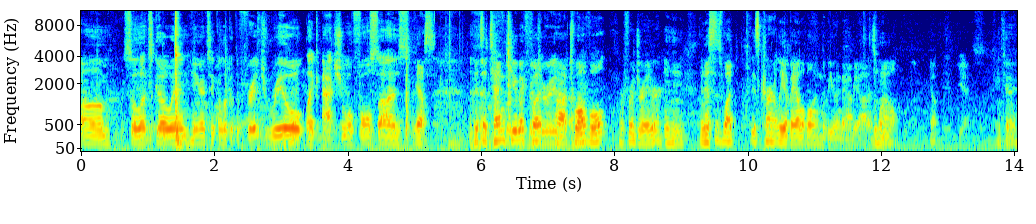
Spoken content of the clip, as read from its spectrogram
Um, so let's go in here, take a look at the fridge. Real, like actual full size. Yes. It's a 10 cubic foot, uh, uh-huh. 12 volt refrigerator, Mhm. and this is what is currently available in the View and Navion as well. Yep. Okay,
